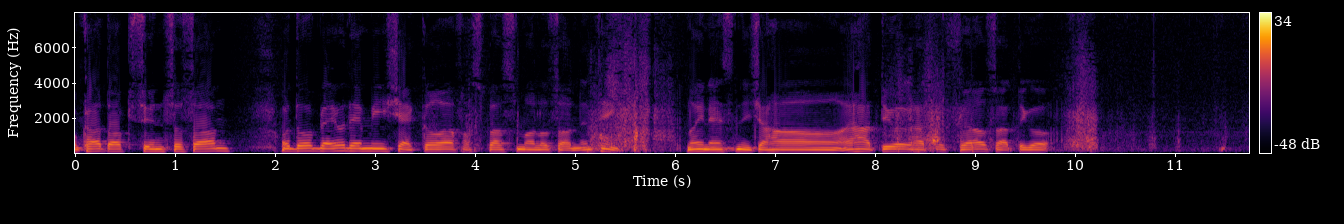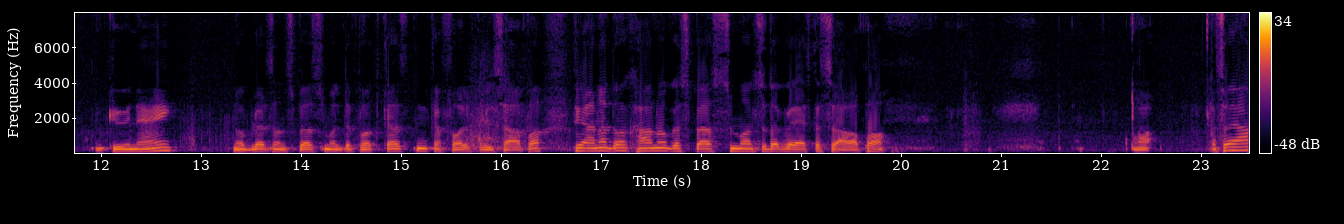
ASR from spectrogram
og hva dere syns og sånn. Og da ble jo det mye kjekkere for spørsmål og sånne ting. Når jeg nesten ikke har Jeg hadde jo hadde jo før, så hadde jeg jo Q&A. Nå blir det sånn spørsmål til podkasten, hva folk vil svare på. For gjerne dere har noen spørsmål som dere vil jeg skal svare på. Ja. Så ja,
